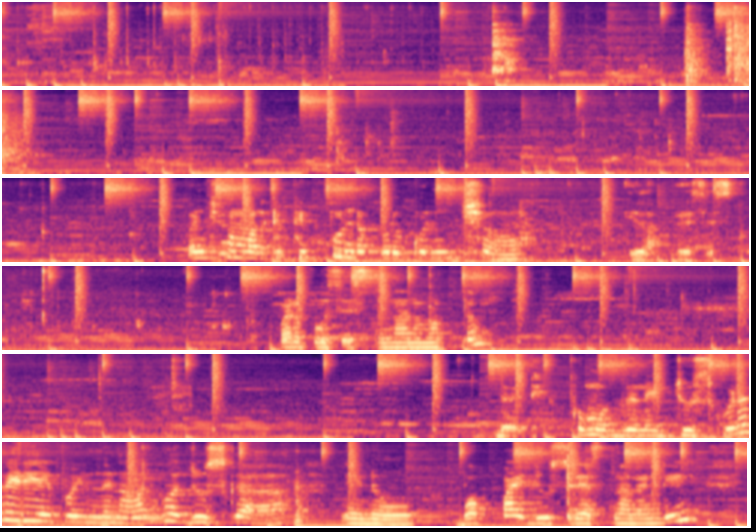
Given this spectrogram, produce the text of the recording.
కొంచెం మనకి పిప్పు ఉన్నప్పుడు కొంచెం ఇలా వేసేసుకోండి. వడపోసేస్తున్నాను మొత్తం. పొమొగ్రనేట్ జ్యూస్ కూడా రెడీ అయిపోయిందండి నాలుగో జ్యూస్గా నేను బొప్పాయి జ్యూస్ వేస్తున్నానండి.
